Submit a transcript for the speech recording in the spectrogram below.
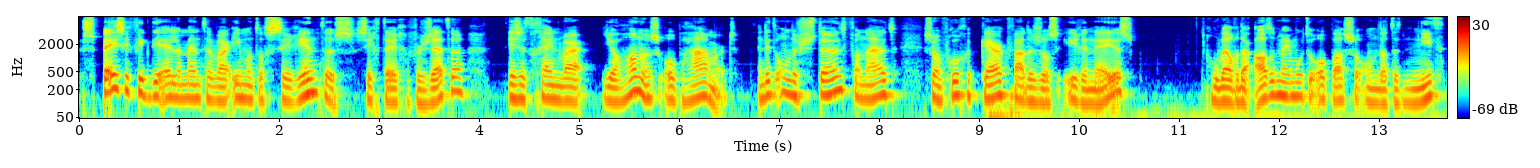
specifiek die elementen waar iemand als Cerinthus zich tegen verzette, is hetgeen waar Johannes op hamert. En dit ondersteunt vanuit zo'n vroege kerkvader zoals Irenaeus, hoewel we daar altijd mee moeten oppassen, omdat het niet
